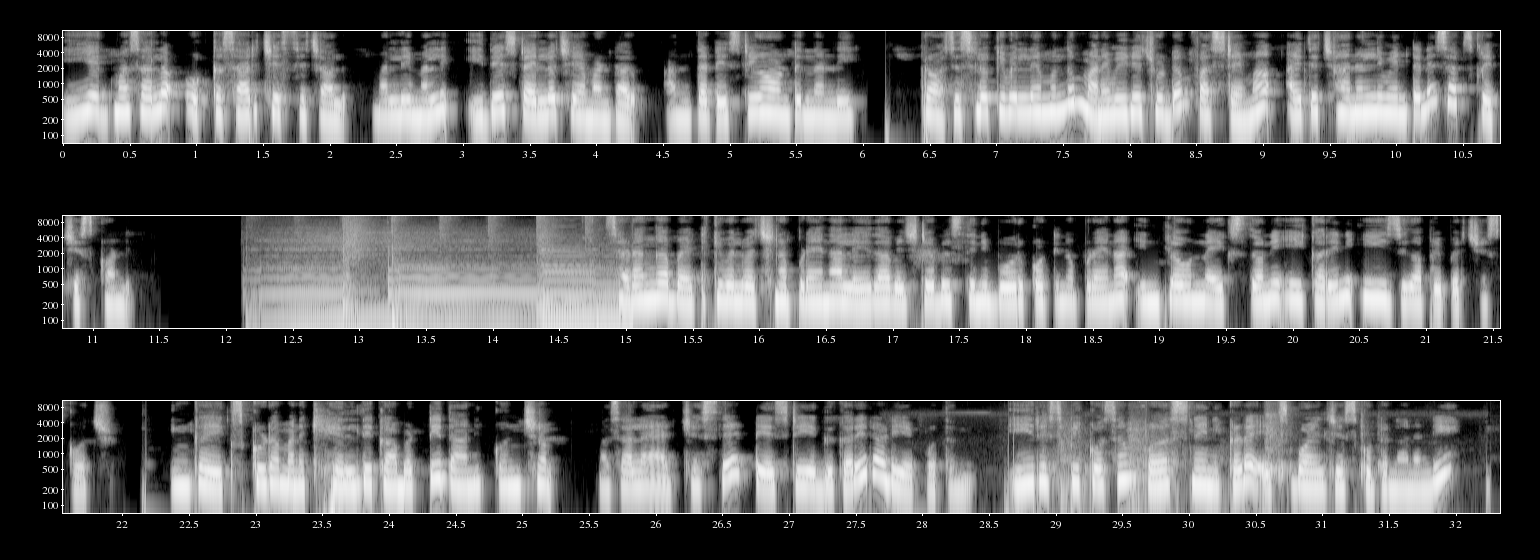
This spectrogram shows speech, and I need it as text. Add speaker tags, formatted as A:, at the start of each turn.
A: ఈ ఎగ్ మసాలా ఒక్కసారి చేస్తే చాలు. మళ్ళీ మళ్ళీ ఇదే స్టైల్లో చేయమంటారు. అంత టేస్టీగా ఉంటుందండి. ప్రాసెస్లోకి వెళ్ళే ముందు మన వీడియో చూడడం ఫస్ట్ టైమా అయితే ఛానల్ని వెంటనే సబ్స్క్రైబ్ చేసుకోండి. సడన్గా బయటికి వెళ్ళి వచ్చినప్పుడైనా లేదా వెజిటేబుల్స్ తిని బోర్ కొట్టినప్పుడైనా ఇంట్లో ఉన్న ఎగ్స్తోని ఈ కర్రీని ఈజీగా ప్రిపేర్ చేసుకోవచ్చు. ఇంకా ఎగ్స్ కూడా మనకి హెల్తీ కాబట్టి దానికి కొంచెం మసాలా యాడ్ చేస్తే టేస్టీ ఎగ్ కర్రీ రెడీ అయిపోతుంది. ఈ రెసిపీ కోసం ఫస్ట్ నేను ఇక్కడ ఎగ్స్ బాయిల్ చేసుకుంటున్నానండి.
